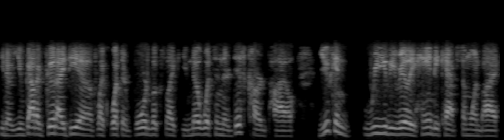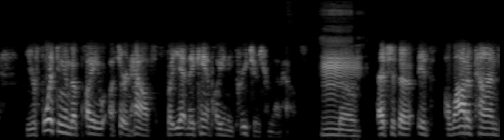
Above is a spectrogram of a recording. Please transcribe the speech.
you know, you've got a good idea of like what their board looks like, you know what's in their discard pile, you can really, really handicap someone by you're forcing them to play a certain house, but yet they can't play any creatures from that house. Mm. So hmm. that's just a it's a lot of times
